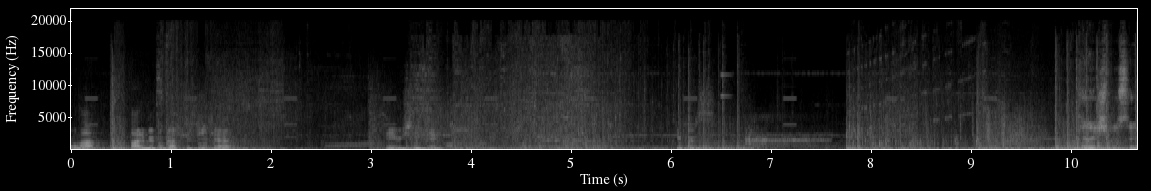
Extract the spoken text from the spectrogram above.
Oha. Harbi Bugatti peak ha. Neymiş niki? Eleş bir seç.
